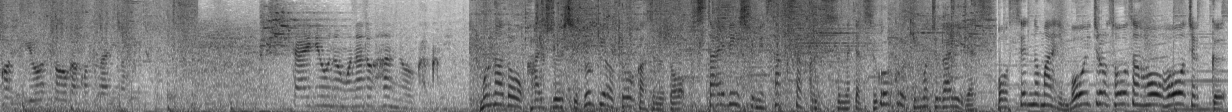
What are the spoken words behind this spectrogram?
少し様相が異なります。大量のモナド反応を確認。モナドを回収し武器を強化するとスタイリッシュにサクサク進めてすごく気持ちがいいです。ボス戦の前にもう一度操作方法をチェック。ラフ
